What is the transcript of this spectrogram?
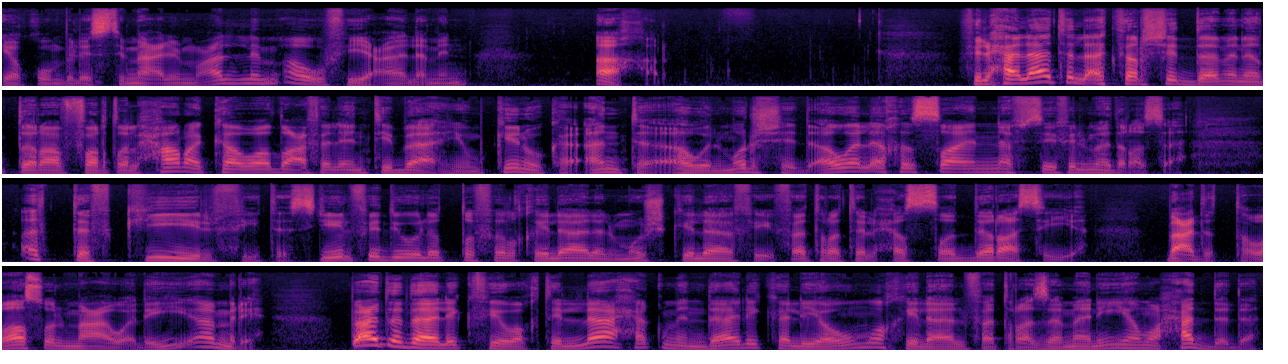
يقوم بالاستماع للمعلم أو في عالم آخر. في الحالات الأكثر شدة من اضطراب فرط الحركة وضعف الانتباه يمكنك أنت أو المرشد أو الأخصائي النفسي في المدرسة التفكير في تسجيل فيديو للطفل خلال المشكلة في فترة الحصة الدراسية بعد التواصل مع ولي أمره. بعد ذلك في وقت لاحق من ذلك اليوم وخلال فترة زمنية محددة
